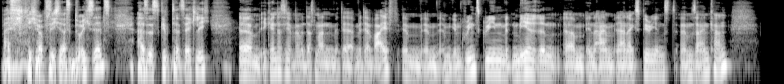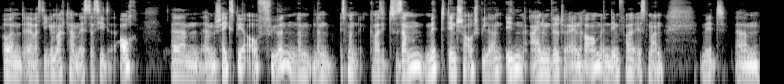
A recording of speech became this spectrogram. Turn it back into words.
weiß ich nicht, ob sich das durchsetzt. Also es gibt tatsächlich, ähm, ihr kennt das ja, dass man mit der, mit der Vive im, im, im, im Greenscreen mit mehreren ähm, in, einem, in einer Experience ähm, sein kann. Und äh, was die gemacht haben, ist, dass sie auch ähm, ähm, Shakespeare aufführen. Dann, dann ist man quasi zusammen mit den Schauspielern in einem virtuellen Raum. In dem Fall ist man mit, ähm,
